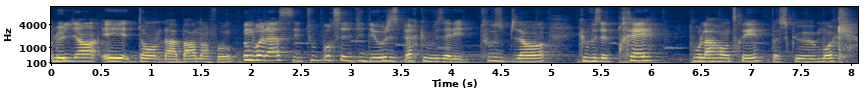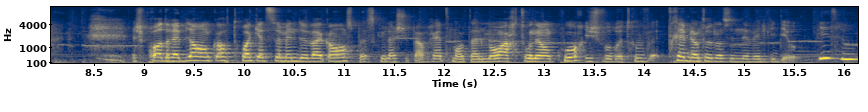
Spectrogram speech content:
Le lien est dans la barre d'infos. Donc voilà, c'est tout pour cette vidéo. J'espère que vous allez tous bien, que vous êtes prêts pour la rentrée parce que moi je prendrai bien encore 3-4 semaines de vacances parce que là je suis pas prête mentalement à retourner en cours. Et je vous retrouve très bientôt dans une nouvelle vidéo. Bisous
